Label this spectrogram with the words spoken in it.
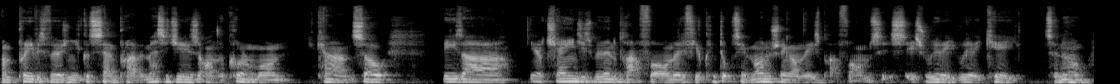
on previous version, you could send private messages. On the current one, you can't. So these are you know changes within the platform that if you're conducting monitoring on these platforms, it's, it's really, really key to know. Mm.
